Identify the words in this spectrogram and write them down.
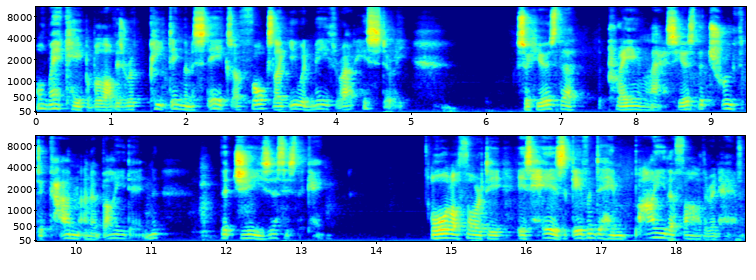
All we're capable of is repeating the mistakes of folks like you and me throughout history. So here's the, the praying less, here's the truth to come and abide in that Jesus is the King. All authority is His, given to Him by the Father in heaven.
